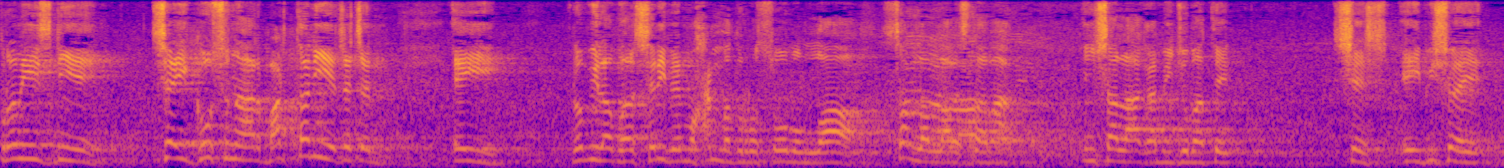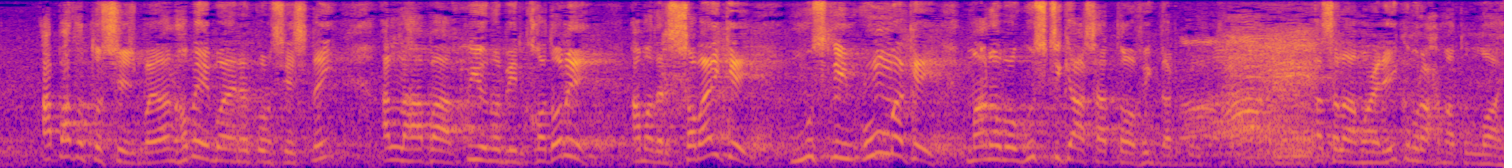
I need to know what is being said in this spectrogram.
প্রমিস নিয়ে, সেই ঘোষণার বার্তা নিয়ে এসেছেন। এই রবি আব্বাল শরীফে মোহাম্মদ রসৌল্লাহ সাল্লাহ ইসলামা ইনশাল্লাহ আগামী জুমাতে শেষ এই বিষয়ে আপাতত শেষ বয়ান হবে, এই বয়ানের কোনো শেষ নেই। আল্লাহ পাক প্রিয় নবীর কদমে আমাদের সবাইকে, মুসলিম উম্মাকে মানব গোষ্ঠীকে আসার তৌফিক করুন। আসসালামু আলাইকুম রহমতুল্লাহ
